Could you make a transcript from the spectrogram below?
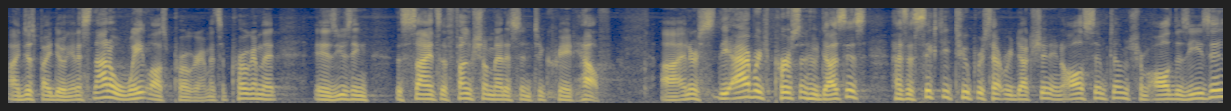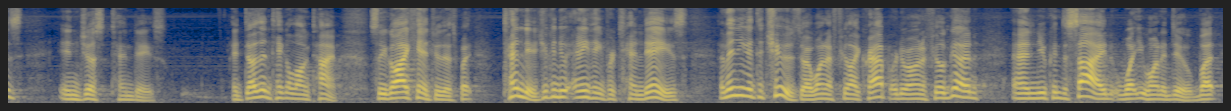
uh, just by doing it. It's not a weight loss program, it's a program that is using the science of functional medicine to create health. Uh, and the average person who does this has a 62% reduction in all symptoms from all diseases in just 10 days. It doesn't take a long time. So you go, I can't do this, but 10 days, you can do anything for 10 days, and then you get to choose. Do I want to feel like crap or do I want to feel good? And you can decide what you want to do. But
